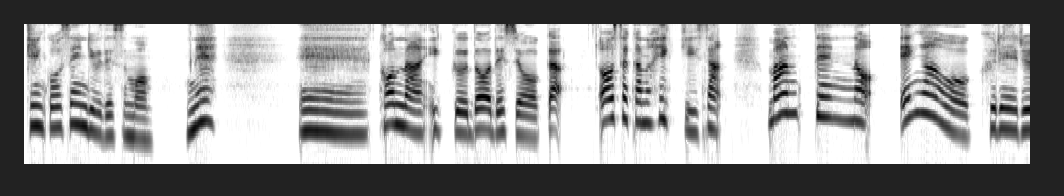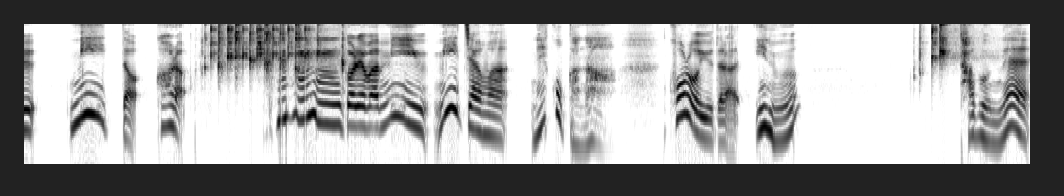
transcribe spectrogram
健康川柳ですもんね。えー、困難一句どうでしょうか？大阪のヒッキーさん満点の笑顔をくれるミーとコロ。これはミー、ミーちゃんは猫かな？コロ言うたら犬？多分ね、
